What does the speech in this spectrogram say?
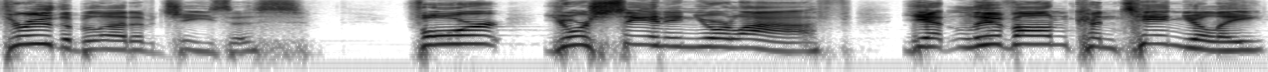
through the blood of Jesus for your sin in your life, yet live on continually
